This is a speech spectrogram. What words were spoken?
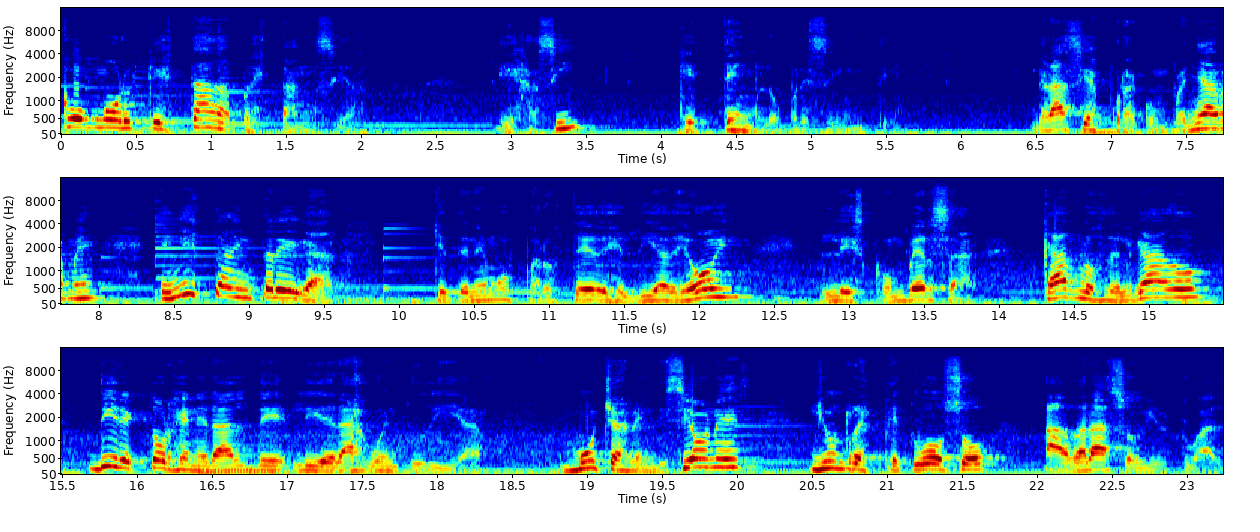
con orquestada prestancia. Es así que tenlo presente. Gracias por acompañarme en esta entrega que tenemos para ustedes el día de hoy. Les conversa Carlos Delgado, director general de Liderazgo en tu Día. Muchas bendiciones y un respetuoso abrazo virtual.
